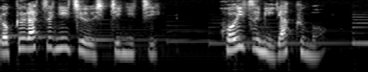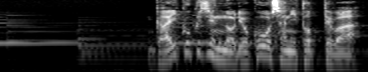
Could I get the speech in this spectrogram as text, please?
6月27日、小泉八雲。外国人の旅行者にとっては、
